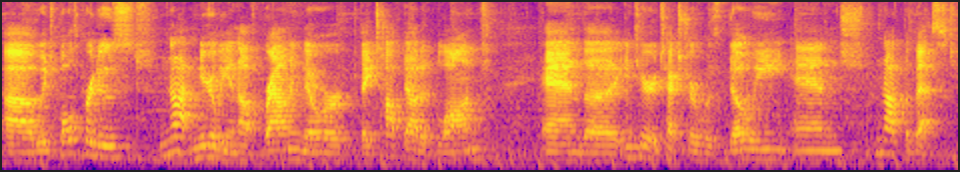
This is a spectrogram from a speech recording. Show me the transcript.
uh, which both produced not nearly enough browning. They were they topped out at blonde, and the interior texture was doughy and not the best.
